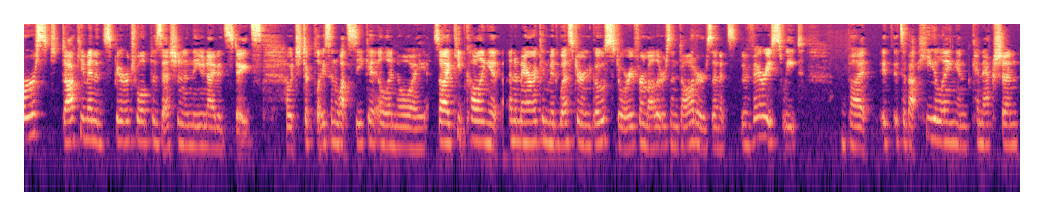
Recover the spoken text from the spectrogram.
first documented spiritual possession in the United States, which took place in Watseka, Illinois. So I keep calling it an American Midwestern ghost story for mothers and daughters, and it's very sweet. But it, it's about healing and connection.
